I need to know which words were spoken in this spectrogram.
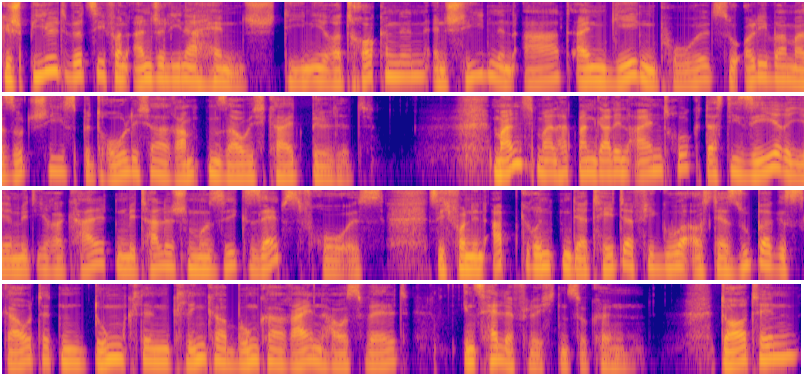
Gespielt wird sie von Angelina Hensch, die in ihrer trockenen, entschiedenen Art einen Gegenpol zu Oliver Masuccis bedrohlicher Rampensauigkeit bildet. Manchmal hat man gar den Eindruck, dass die Serie mit ihrer kalten, metallischen Musik selbst froh ist, sich von den Abgründen der Täterfigur aus der super gescouteten, dunklen Klinker-Bunker-Reihenhauswelt ins Helle flüchten zu können. Dorthin,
